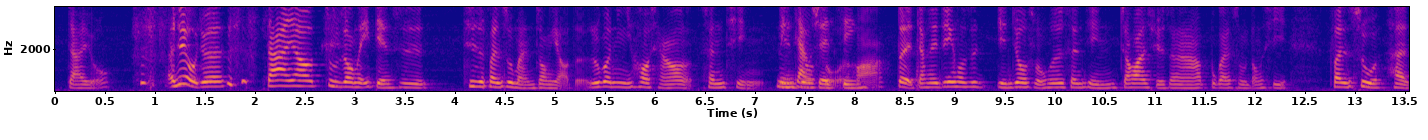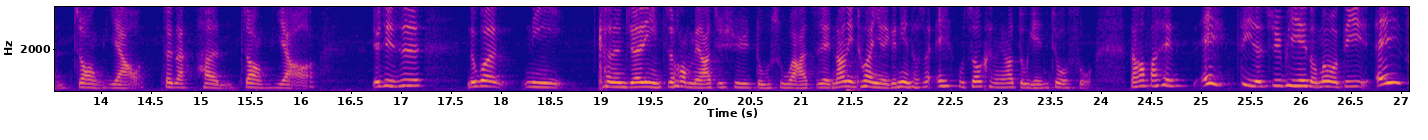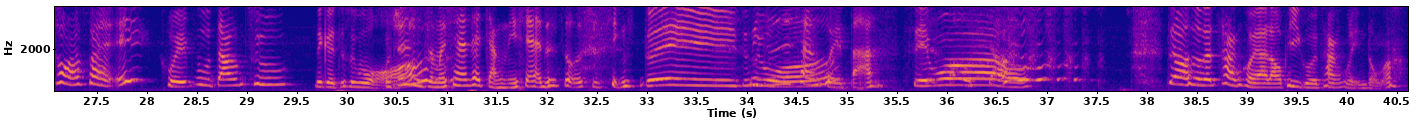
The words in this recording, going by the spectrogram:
加油。而且我觉得大家要注重的一点是，其实分数蛮重要的。如果你以后想要申请领研究所奖学金的话，对奖学金或是研究所或是申请交换学生啊，不管什么东西，分数很重要，真的很重要。尤其是如果你可能觉得你之后没有要继续读书啊之类，然后你突然有一个念头说，哎、我之后可能要读研究所，然后发现，哎、自己的 GPA 怎么那么低？哎、哇塞，哎、悔不当初，那个就是我。我觉得你怎么现在在讲你现在在做的事情？对，就是你只是我。忏悔吧？谁摸？好笑哦！对啊，我在忏悔啊，老屁股的忏悔，你懂吗？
